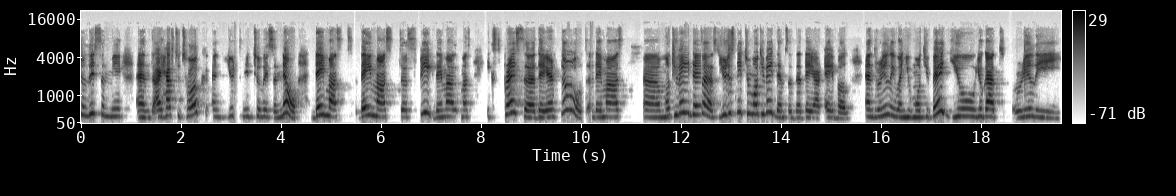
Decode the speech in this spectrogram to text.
to listen me and i have to talk and you need to listen. No they must they must uh, speak they must, must express uh, their thoughts and they must uh, motivate themselves. You just need to motivate them so that they are able. And really when you motivate you you got really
